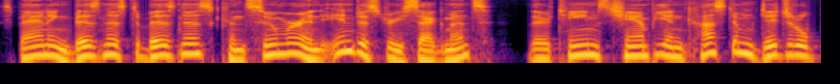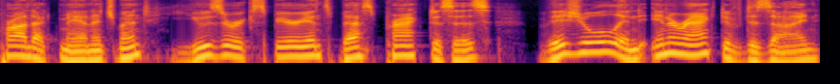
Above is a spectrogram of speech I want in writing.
Spanning business to business, consumer, and industry segments, their teams champion custom digital product management, user experience best practices, visual and interactive design,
